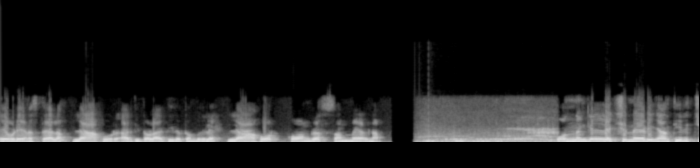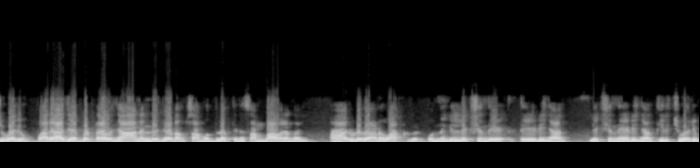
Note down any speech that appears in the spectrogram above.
എവിടെയാണ് സ്ഥലം? ലാഹോർ. ആയിരത്തി തൊള്ളായിരത്തി ഇരുപത്തൊമ്പതിലെ ലാഹോർ കോൺഗ്രസ് സമ്മേളനം. ഒന്നെങ്കിൽ ലക്ഷ്യം നേടി ഞാൻ തിരിച്ചു വരും. പരാജയപ്പെട്ടാൽ ഞാൻ എന്റെ ജഡം സമുദ്രത്തിന് സംഭാവന നൽകും. ആരുടേതാണ് വാക്കുകൾ? ഒന്നെങ്കിൽ ലക്ഷ്യം തേടി ഞാൻ ലക്ഷ്യം നേടി ഞാൻ തിരിച്ചു വരും.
